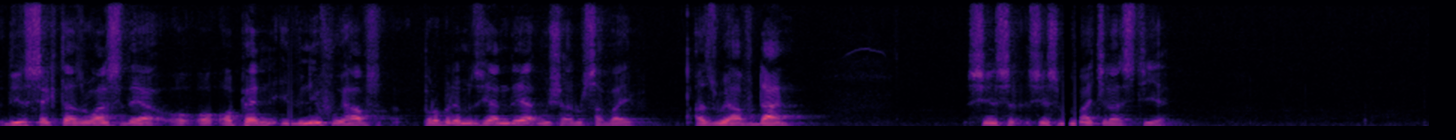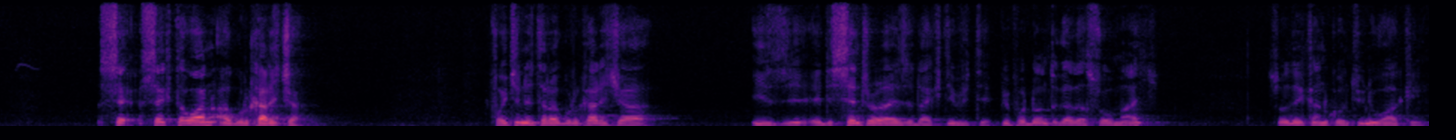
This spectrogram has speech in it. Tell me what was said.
these sectors, once they are open, even if we have problems here and there, we shall survive, as we have done since, since March last year. Se- sector one, agriculture. Fortunately, agriculture is a decentralized activity. People don't gather so much so they can continue working.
